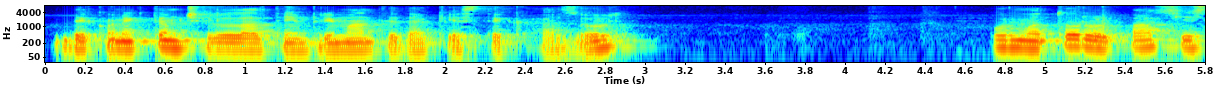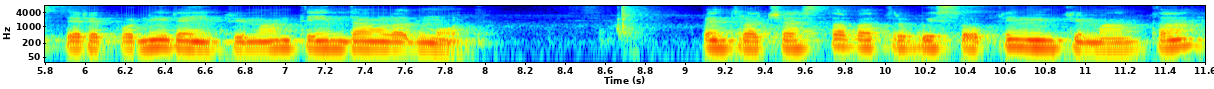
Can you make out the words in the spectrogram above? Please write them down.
Deconectăm celelalte imprimante dacă este cazul. Următorul pas este repornirea imprimantei în download mode. Pentru aceasta va trebui să oprim imprimanta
